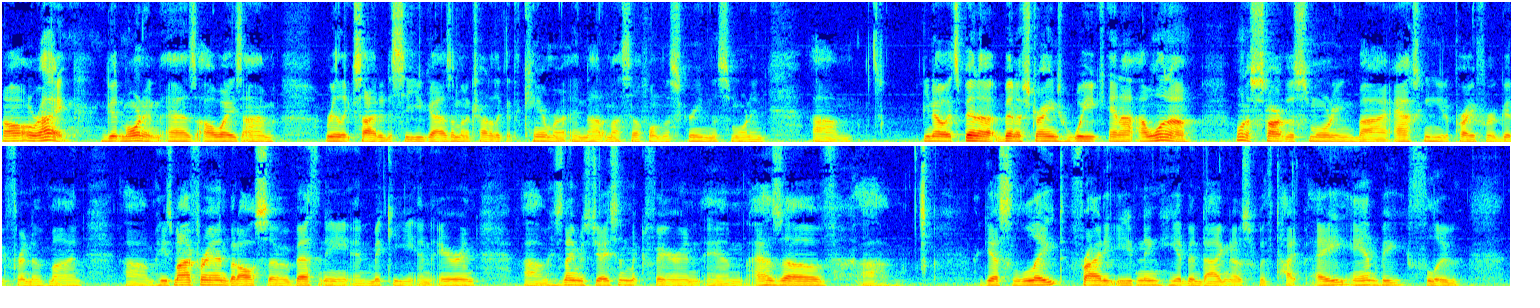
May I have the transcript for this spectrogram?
All right. Good morning. As always, I'm really excited to see you guys. I'm going to try to look at the camera and not at myself on the screen this morning. Um, you know, it's been a been a strange week, and I want to want to start this morning by asking you to pray for a good friend of mine. Um, he's my friend, but also Bethany and Mickey and Aaron. Um, his name is Jason McFerrin, and as of um, I guess late Friday evening, he had been diagnosed with type A and B flu,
